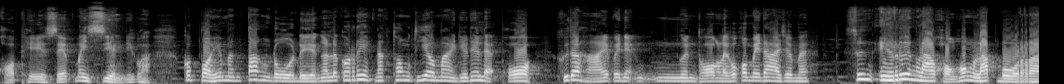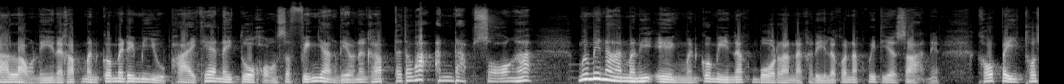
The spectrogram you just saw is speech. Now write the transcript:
ขอเพย์เซฟไม่เสี่ยงดีกว่า ก็ปล่อยให้มันตั้งโดเดงั้นแล้วก็เรียกนักท่องเที่ยวมาอย่างเดียวนี่แหละพอคือถ้าหายไปเนี่ยเงินทองอะไรเขาก็ไม่ได้ใช่ไหม ซึ่งเอเรื่องราวของห้องลับโบราณเหล่านี้นะครับ มันก็ไม่ได้มีอยู่ภายแค่ในตัวของสฟิงค์อย่างเดียวนะครับ แต่แต่ว่าอันดับสองฮะเมื่อไม่นานมานี้เองมันก็มีนักโบราณคดีแล้วก็นักวิทยาศาสตร์เนี่ยเขาไปทด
